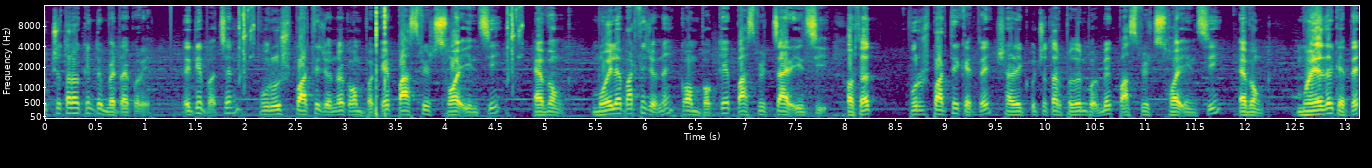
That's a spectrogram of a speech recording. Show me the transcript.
উচ্চতারাও কিন্তু ম্যাটার করে। দেখতে পাচ্ছেন, পুরুষ প্রার্থীর জন্য কমপক্ষে পাঁচ ফিট ছয় ইঞ্চি এবং মহিলা প্রার্থীর জন্য কমপক্ষে পাঁচ ফিট চার ইঞ্চি অর্থাৎ পুরুষ প্রার্থীর ক্ষেত্রে শারীরিক উচ্চতার প্রয়োজন পড়বে পাঁচ ফিট ছয় ইঞ্চি এবং মহিলাদের ক্ষেত্রে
